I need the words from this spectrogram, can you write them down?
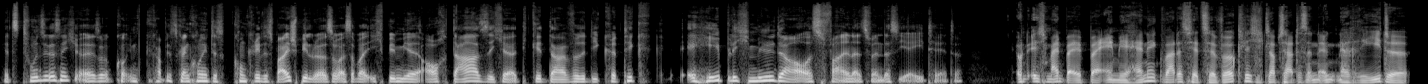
Jetzt tun sie das nicht, also ich habe jetzt kein konkretes, konkretes Beispiel oder sowas, aber ich bin mir auch da sicher, da würde die Kritik erheblich milder ausfallen, als wenn das EA täte. Und ich meine, bei, bei Amy Hennig war das jetzt ja wirklich, ich glaube, sie hat es in irgendeiner Rede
